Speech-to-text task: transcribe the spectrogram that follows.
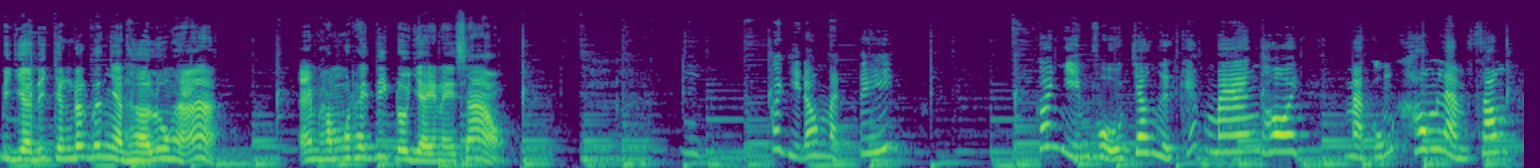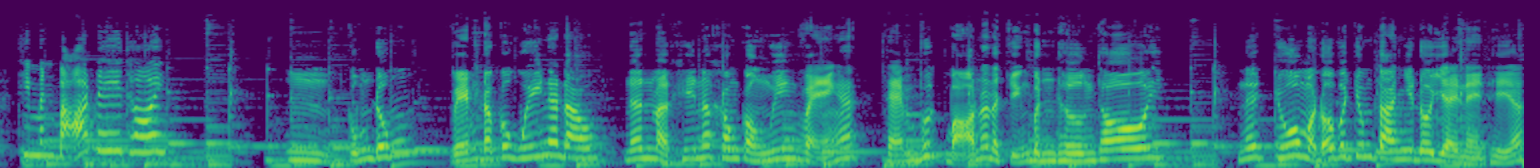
Bây giờ đi chân đất đến nhà thờ luôn hả? Em không có thấy tiếc đôi giày này sao? Có gì đâu mà tiếc. Có nhiệm vụ cho người khác mang thôi Mà cũng không làm xong Thì mình bỏ đi thôi. Ừ cũng đúng vì em đâu có quý nó đâu. Nên mà khi nó không còn nguyên vẹn á Thì em vứt bỏ nó là chuyện bình thường thôi. Nếu Chúa mà đối với chúng ta như đôi giày này thì á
